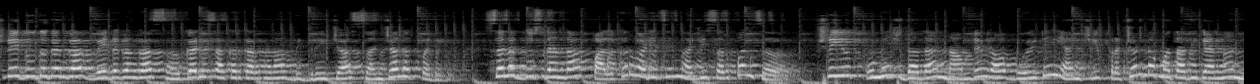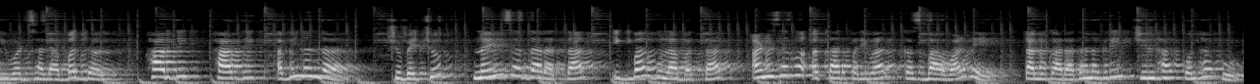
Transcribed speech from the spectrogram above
श्री दूधगंगा वेदगंगा सहकारी साखर कारखाना बिद्रीच्या संचालकपदी. सलग दुसऱ्यांदा पालकरवाडीचे माजी सरपंच श्रीयुत उमेश दादा नामदेवराव भोईटे यांची प्रचंड मताधिक्यांना निवड झाल्याबद्दल हार्दिक हार्दिक अभिनंदन. शुभेच्छुक नईन सरदार अत्तार इक्बाल गुलाब अत्तार आणि सर्व अत्तार परिवार कसबा वाळवे. तालुका राधानगरी जिल्हा कोल्हापूर.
